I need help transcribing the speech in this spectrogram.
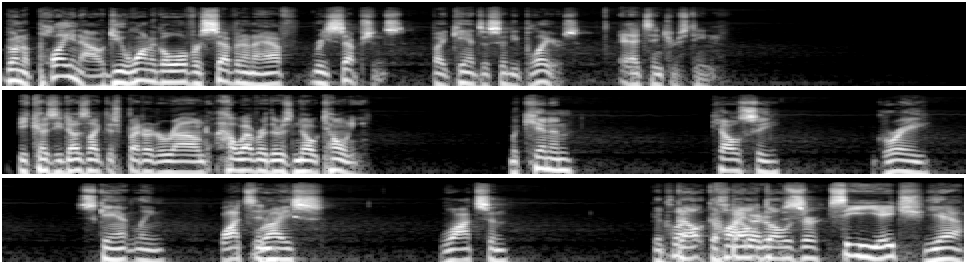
going to play now, do you want to go over seven and a half receptions by Kansas City players? That's interesting. Because he does like to spread it around. However, there's no Tony. McKinnon, Kelce, Gray, Scantling, Watson, Rice, Watson, good Cl- good Clyde- belldozer. CEH. Yeah,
